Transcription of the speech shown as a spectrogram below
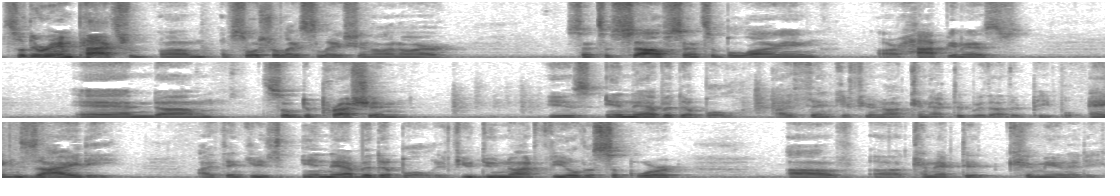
so there are impacts um, of social isolation on our sense of self, sense of belonging, our happiness. And um, so depression is inevitable, I think, if you're not connected with other people. Anxiety, I think, is inevitable if you do not feel the support of a connected community.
